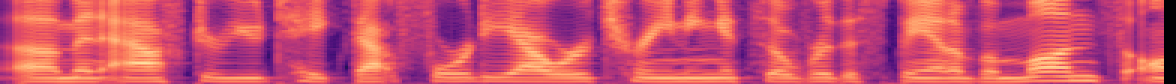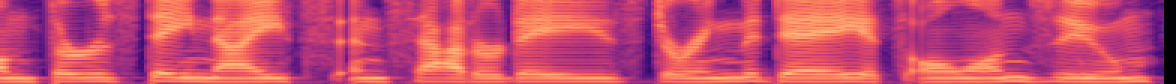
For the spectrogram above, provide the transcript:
Um, and after you take that 40 hour training, it's over the span of a month on Thursday nights and Saturdays during the day. It's all on Zoom.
